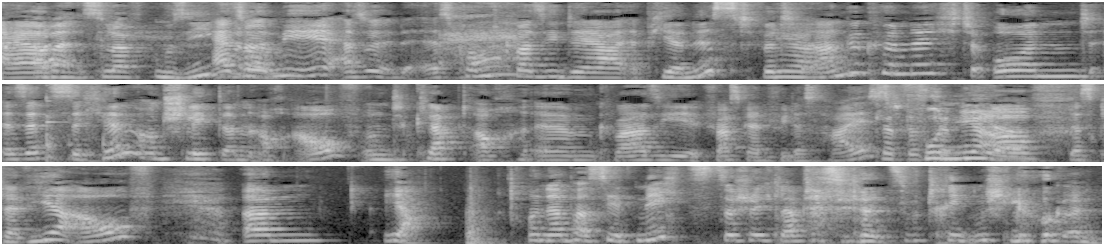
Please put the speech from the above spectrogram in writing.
Aber es läuft Musik. also oder? nee, also es kommt quasi der Pianist, wird Ja. angekündigt und er setzt sich hin und schlägt dann auch auf und klappt auch ähm, quasi, ich weiß gar nicht, wie das heißt, das. Klavier auf. Das Klavier auf. Ähm, ja, und dann passiert nichts. Zwischendurch klappt das wieder zu, trinkt einen Schluck und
